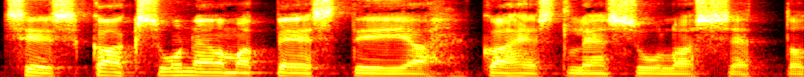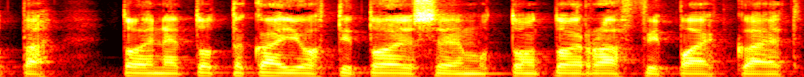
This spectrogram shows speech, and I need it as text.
Siis kaksi unelmapestiä ja kahdesta lensi ulos, että tota, toinen totta kai johti toiseen, mutta on toi raffipaikka, että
